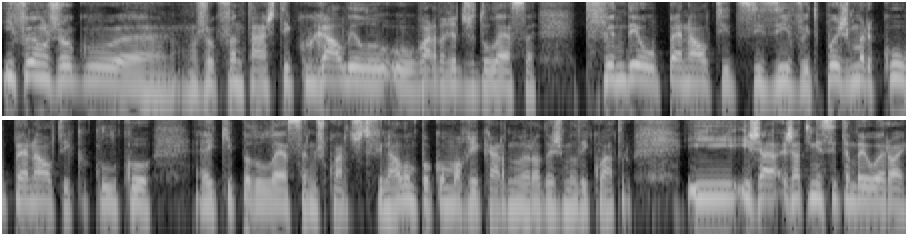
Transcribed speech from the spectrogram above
e foi um jogo, uh, um jogo fantástico. Galil, o guarda-redes do Lessa, defendeu o penalti decisivo e depois marcou o penalti que colocou a equipa do Lessa nos quartos de final, um pouco como o Ricardo no Euro 2004, e, e já, já tinha sido também o herói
